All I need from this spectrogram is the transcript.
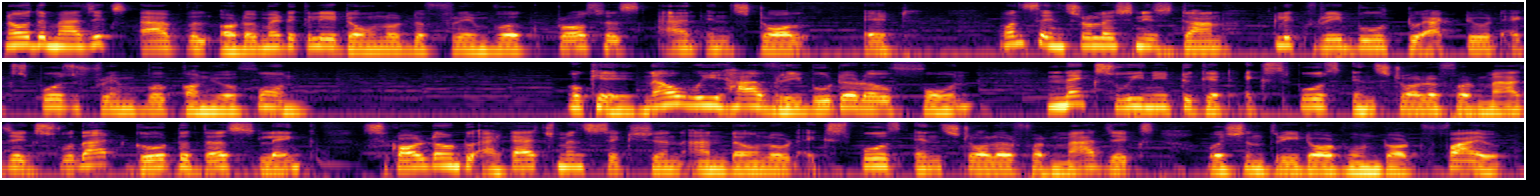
Now the Magisk app will automatically download the framework process and install it. Once the installation is done, click reboot to activate Xposed framework on your phone. Okay, now we have rebooted our phone. Next we need to get Xposed installer for Magisk. For that go to this link, scroll down to attachments section and download Xposed installer for Magisk version 3.1.5.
